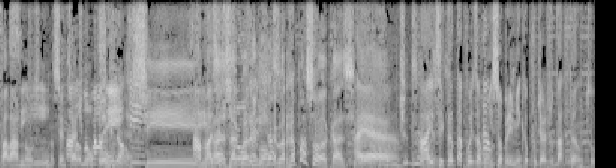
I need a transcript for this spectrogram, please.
falar no, Sim. no Falou 107.1. mal. Sim, Ah, mas mas, isso agora, é um já, agora já passou, Cássio. Ah, é? dizer. Ah, eu sei tanta coisa ruim sobre mim que eu podia ajudar tanto.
